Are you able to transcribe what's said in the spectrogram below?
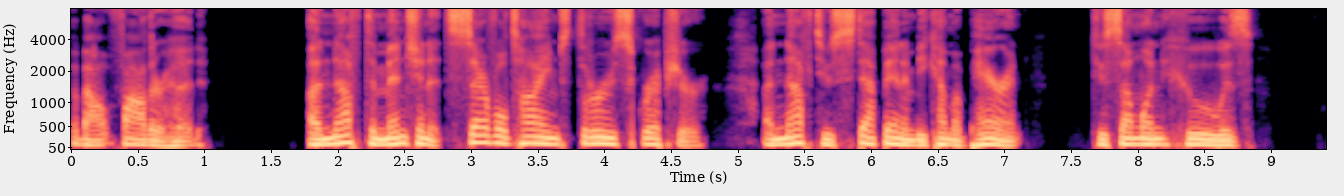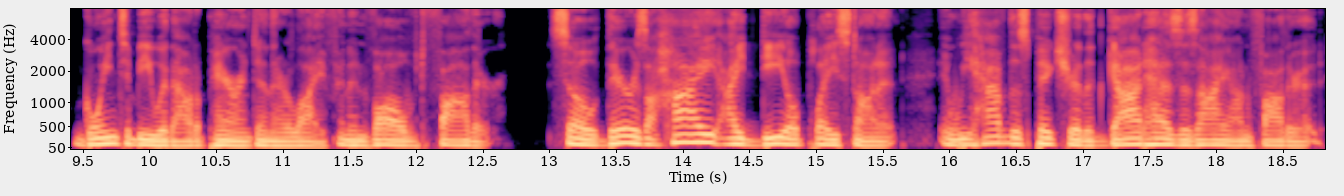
about fatherhood, enough to mention it several times through scripture, enough to step in and become a parent to someone who is going to be without a parent in their life, an involved father. So there is a high ideal placed on it. And we have this picture that God has his eye on fatherhood.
